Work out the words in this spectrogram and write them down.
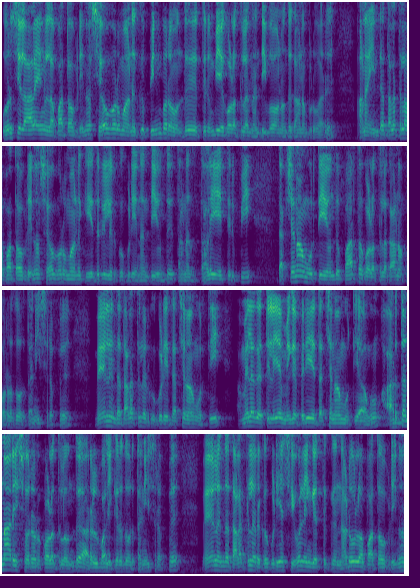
ஒரு சில ஆலயங்களில் பார்த்தோம் அப்படின்னா சிவபெருமானுக்கு பின்புறம் வந்து திரும்பிய கோலத்தில் நந்தி பவன் வந்து காணப்படுவார். ஆனால் இந்த தளத்தில் பார்த்தோம் அப்படின்னா சிவபெருமானுக்கு எதிரில் இருக்கக்கூடிய நந்தி வந்து தனது தலையை திருப்பி தட்சிணாமூர்த்தியை வந்து பார்த்த கோலத்தில் காணப்படுறது ஒரு தனி சிறப்பு. மேலும் இந்த தளத்தில் இருக்கக்கூடிய தட்சிணாமூர்த்தி தமிழகத்திலேயே மிகப்பெரிய தட்சிணாமூர்த்தியாகும். அர்த்தநாரீஸ்வரர் கோலத்தில் வந்து அருள் பாலிக்கிறது ஒரு தனி சிறப்பு. மேலும் இந்த தளத்தில் இருக்கக்கூடிய சிவலிங்கத்துக்கு நடுவில் பார்த்தோம் அப்படின்னா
